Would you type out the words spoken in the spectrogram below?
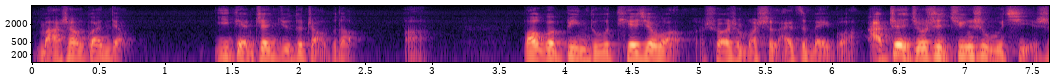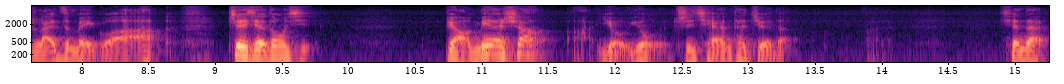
马上关掉，一点证据都找不到啊！包括病毒铁血网说什么是来自美国啊，这就是军事武器，是来自美国啊！这些东西表面上啊有用，之前他觉得，现在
